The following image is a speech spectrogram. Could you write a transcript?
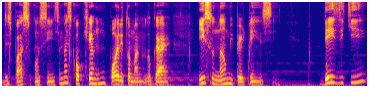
do espaço consciência, mas qualquer um pode tomar meu lugar. Isso não me pertence. Desde que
